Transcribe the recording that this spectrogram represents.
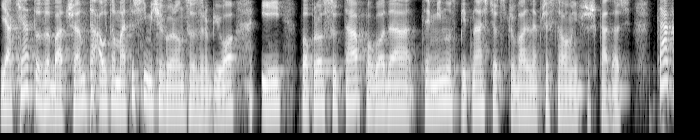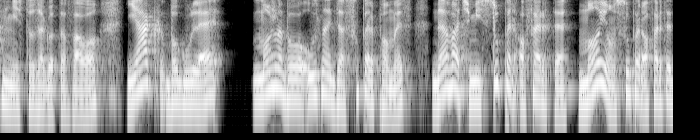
Jak ja to zobaczyłem, to automatycznie mi się gorąco zrobiło i po prostu ta pogoda, te minus 15 odczuwalne przestało mi przeszkadzać. Tak mnie to zagotowało, jak w ogóle można było uznać za super pomysł, dawać mi super ofertę, moją super ofertę,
